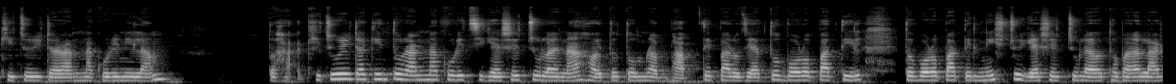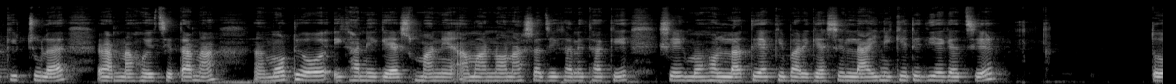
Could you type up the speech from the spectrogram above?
খিচুড়িটা রান্না করে নিলাম। তো খিচুড়িটা কিন্তু রান্না করেছি গ্যাসের চুলায় না, হয়তো তোমরা ভাবতে পারো যে এত বড় পাতিল, এত বড় পাতিল নিশ্চয়ই গ্যাসের চুলায় অথবা লার্কির চুলায় রান্না হয়েছে তা না। মোটেও এখানে গ্যাস মানে আমার ননাসা যেখানে থাকে সেই মহল্লাতে একেবারে গ্যাসের লাইনই কেটে দিয়ে গেছে। তো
